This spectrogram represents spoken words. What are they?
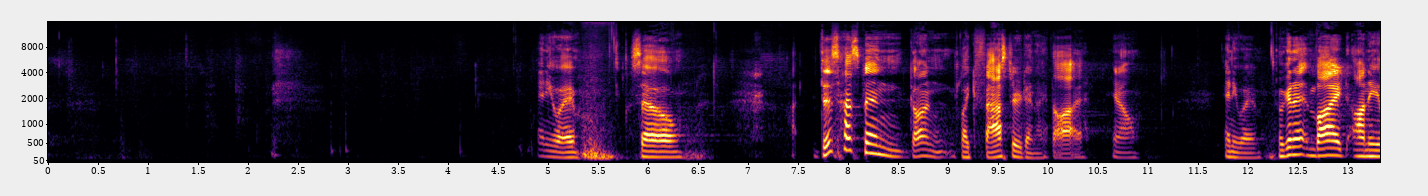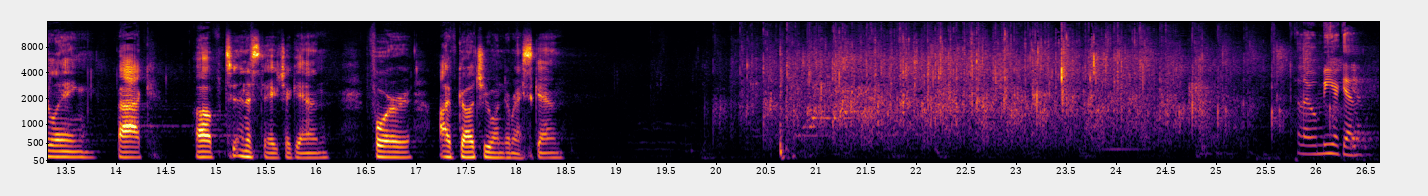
Anyway, so this has been done like faster than I thought, you know. Anyway, we're gonna invite Annie Lin back up to in the stage again for I've Got You Under My Skin. Hello, me again. Yeah.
